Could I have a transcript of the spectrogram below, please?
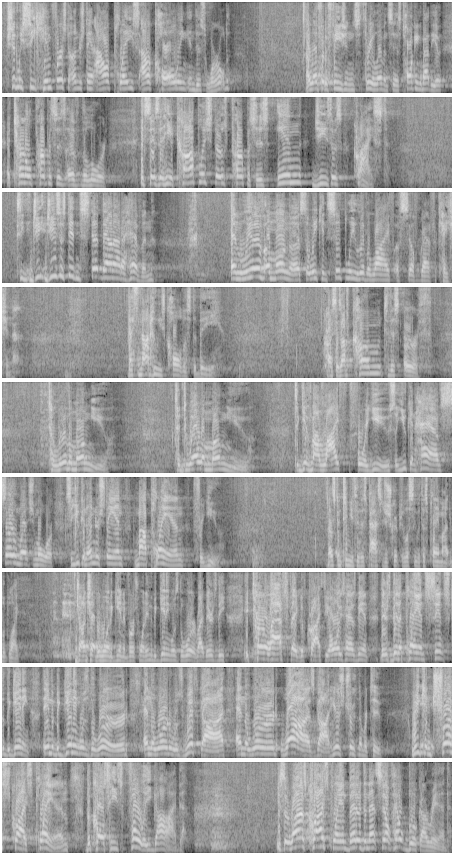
Shouldn't we seek him first to understand our place, our calling in this world? I love what Ephesians 3:11 says talking about the eternal purposes of the Lord. It says that he accomplished those purposes in Jesus Christ. See, G- Jesus didn't step down out of heaven and live among us so we can simply live a life of self gratification. That's not who He's called us to be. Christ says, I've come to this earth to live among you, to dwell among you, to give my life for you so you can have so much more, so you can understand my plan for you. Now let's continue through this passage of Scripture. Let's see what this plan might look like. John chapter 1, again in verse 1. In the beginning was the Word, right? There's the eternal aspect of Christ. He always has been. There's been a plan since the beginning. In the beginning was the Word, and the Word was with God, and the Word was God. Here's truth number two. We can trust Christ's plan because he's fully God. You say, why is Christ's plan better than that self help book I read?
